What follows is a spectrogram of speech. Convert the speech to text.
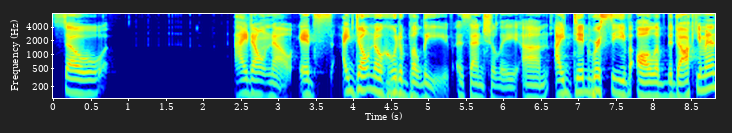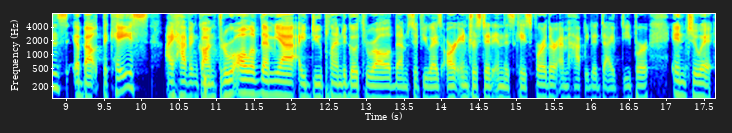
so I don't know. It's I don't know who to believe. Essentially, um, I did receive all of the documents about the case. I haven't gone through all of them yet. I do plan to go through all of them. So if you guys are interested in this case further, I'm happy to dive deeper into it.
